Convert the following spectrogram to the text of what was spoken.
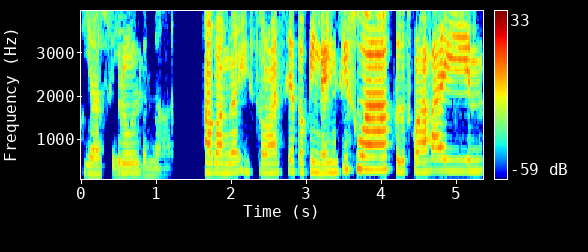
Iya sih, Terus, benar. Apa enggak isolasi atau pindahin siswa ke sekolah lain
